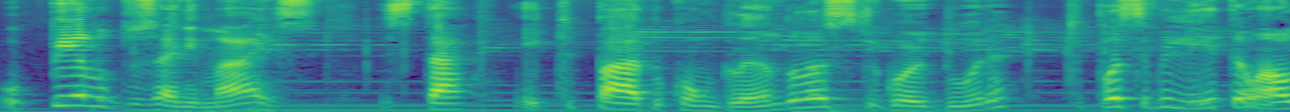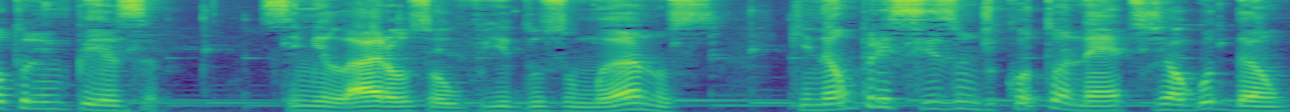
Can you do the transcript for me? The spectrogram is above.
O pelo dos animais está equipado com glândulas de gordura que possibilitam a autolimpeza, similar aos ouvidos humanos que não precisam de cotonetes de algodão.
